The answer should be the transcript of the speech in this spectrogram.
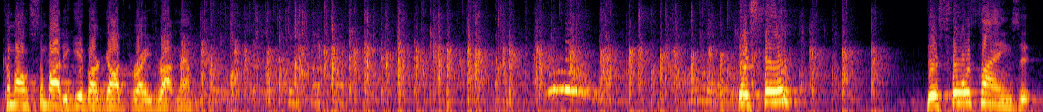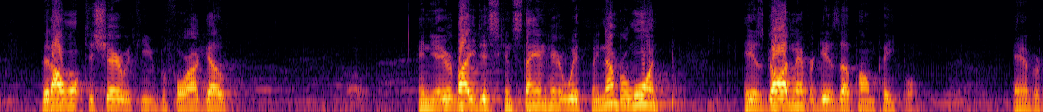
Come on, somebody give our God praise right now. There's four. There's four things that, that I want to share with you before I go. And everybody just can stand here with me. Number one is God never gives up on people. Ever.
